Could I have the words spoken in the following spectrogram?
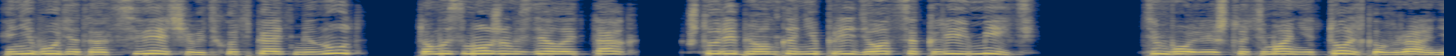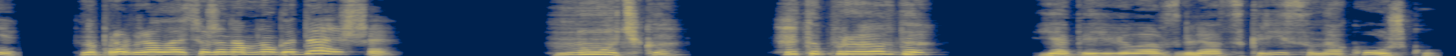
и не будет отсвечивать хоть пять минут, то мы сможем сделать так, что ребенка не придется клеймить. Тем более, что тьма не только в ране, но пробралась уже намного дальше». «Ночка, это правда?» Я перевела взгляд с Криса на кошку.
